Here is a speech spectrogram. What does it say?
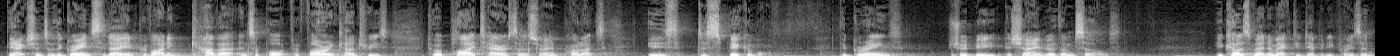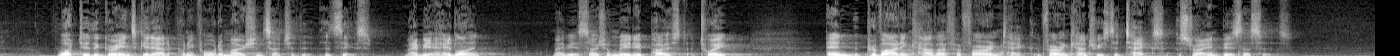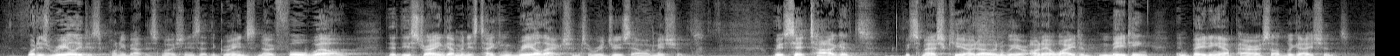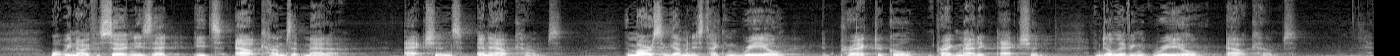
The actions of the Greens today in providing cover and support for foreign countries to apply tariffs on Australian products is despicable. The Greens should be ashamed of themselves. Because, Madam Acting Deputy President, what do the Greens get out of putting forward a motion such as this? Maybe a headline, maybe a social media post, a tweet, and providing cover for foreign, foreign countries to tax Australian businesses. What is really disappointing about this motion is that the Greens know full well that the Australian government is taking real action to reduce our emissions. We've set targets, we smashed Kyoto and we are on our way to meeting and beating our Paris obligations. What we know for certain is that it's outcomes that matter, actions and outcomes. The Morrison government is taking real, and practical, and pragmatic action and delivering real outcomes.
